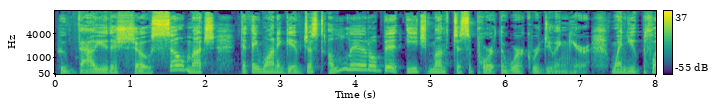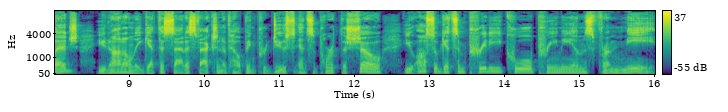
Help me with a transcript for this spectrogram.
who value this show so much that they want to give just a little bit each month to support the work we're doing here. When you pledge, you not only get the satisfaction of helping produce and support the show, you also get some pretty cool premiums from me.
